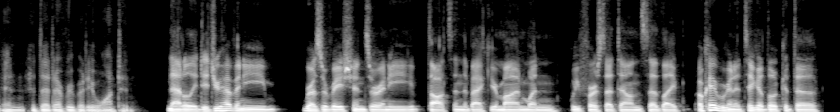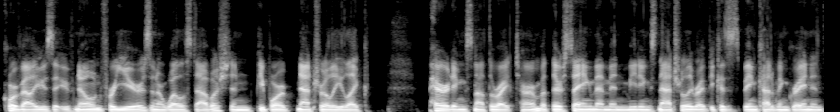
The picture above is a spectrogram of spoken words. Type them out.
and that everybody wanted. Natalie, did you have any reservations or any thoughts in the back of your mind when we first sat down and said like, okay, we're going to take a look at the core values that you've known for years and are well established and people are naturally like parroting's not the right term, but they're saying them in meetings naturally, right? Because it's being kind of ingrained in,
